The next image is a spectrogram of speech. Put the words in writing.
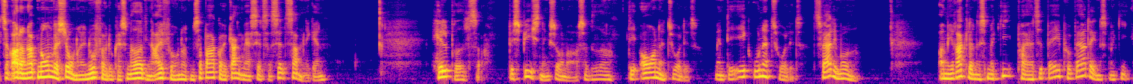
så går der nok nogle versioner endnu, før du kan smadre din iPhone, og den så bare går i gang med at sætte sig selv sammen igen. Helbredelser, bespisningsunder osv., det er overnaturligt, men det er ikke unaturligt. Tværtimod. Og miraklernes magi peger tilbage på hverdagens magi.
